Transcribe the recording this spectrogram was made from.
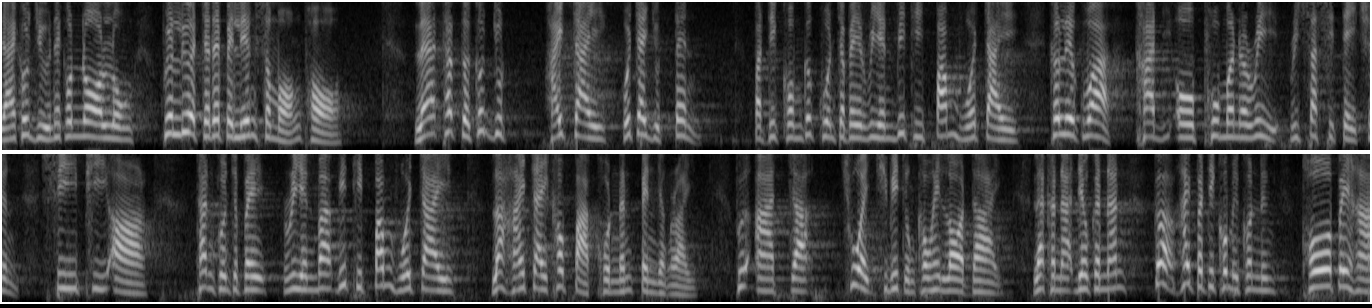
ย่าให้เขายืนให้เขานอนลง เพื่อเลือดจะได้ไปเลี้ยงสมองพอ และถ้าเกิดเขาหยุดหายใจหัวใจหยุดเต้น ปฏิคมก็ควรจะไปเรียนวิธีปั๊มหัวใจ เขาเรียกว่า cardiopulmonary resuscitation CPR ท่านควรจะไปเรียนว่าวิธีปั๊มหัวใจและหายใจเข้าปากคนนั้นเป็นอย่างไร เพื่ออาจจะ ช่วยชีวิตของเขาให้รอดได้ และขณะเดียวกันนั้น ก็ให้ปฏิคมอีกคนหนึ่งโทรไปหา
